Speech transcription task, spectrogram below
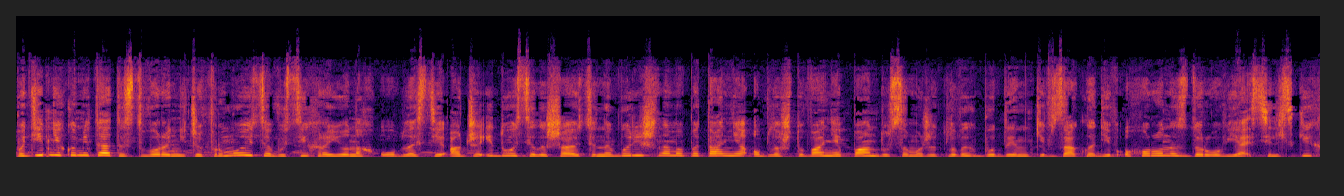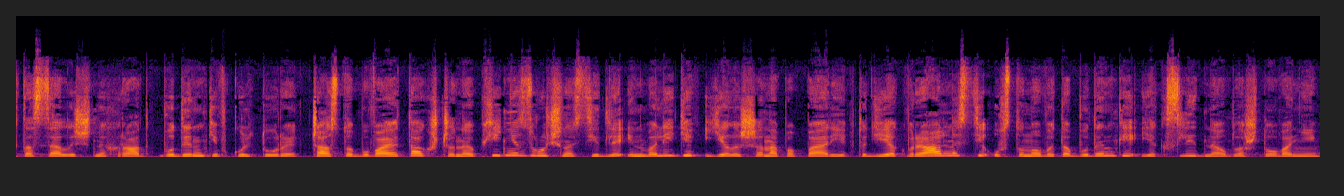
Подібні комітети створені чи формуються в усіх районах області, адже і досі лишаються невирішеними питання облаштування пандусами житлових будинків, закладів охорони здоров'я, сільських та селищних рад, будинків культури. Часто буває так, що необхідні зручності для інвалідів є лише на папері, тоді як в реальності установи та будинки як слід не облаштовані.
